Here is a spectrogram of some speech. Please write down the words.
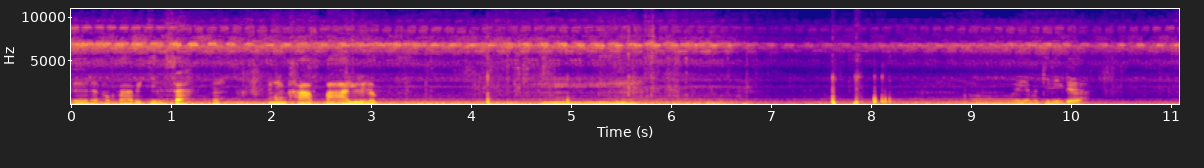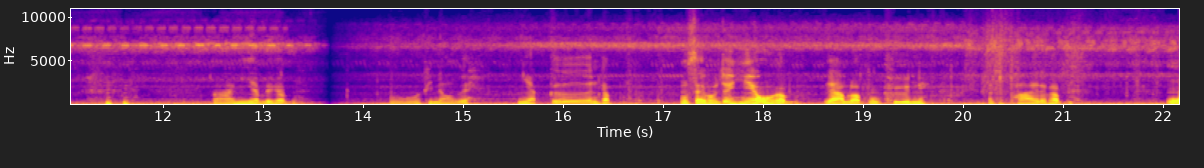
เออแล้วเอาปลาไปกินซะเนี่ยมันยังขาบปลาอยู่เลยครับอืมโอ้ยอย่ามากินอีกเด้อปลาเงียบเลยครับ โอ้ยพี่น้องเอ้ย เงียบเกินครับสงสัยผมจะเหี่ยวครับ ยามรอบกลางคืนนี่มันสุดท้ายแล้วครับโอ้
